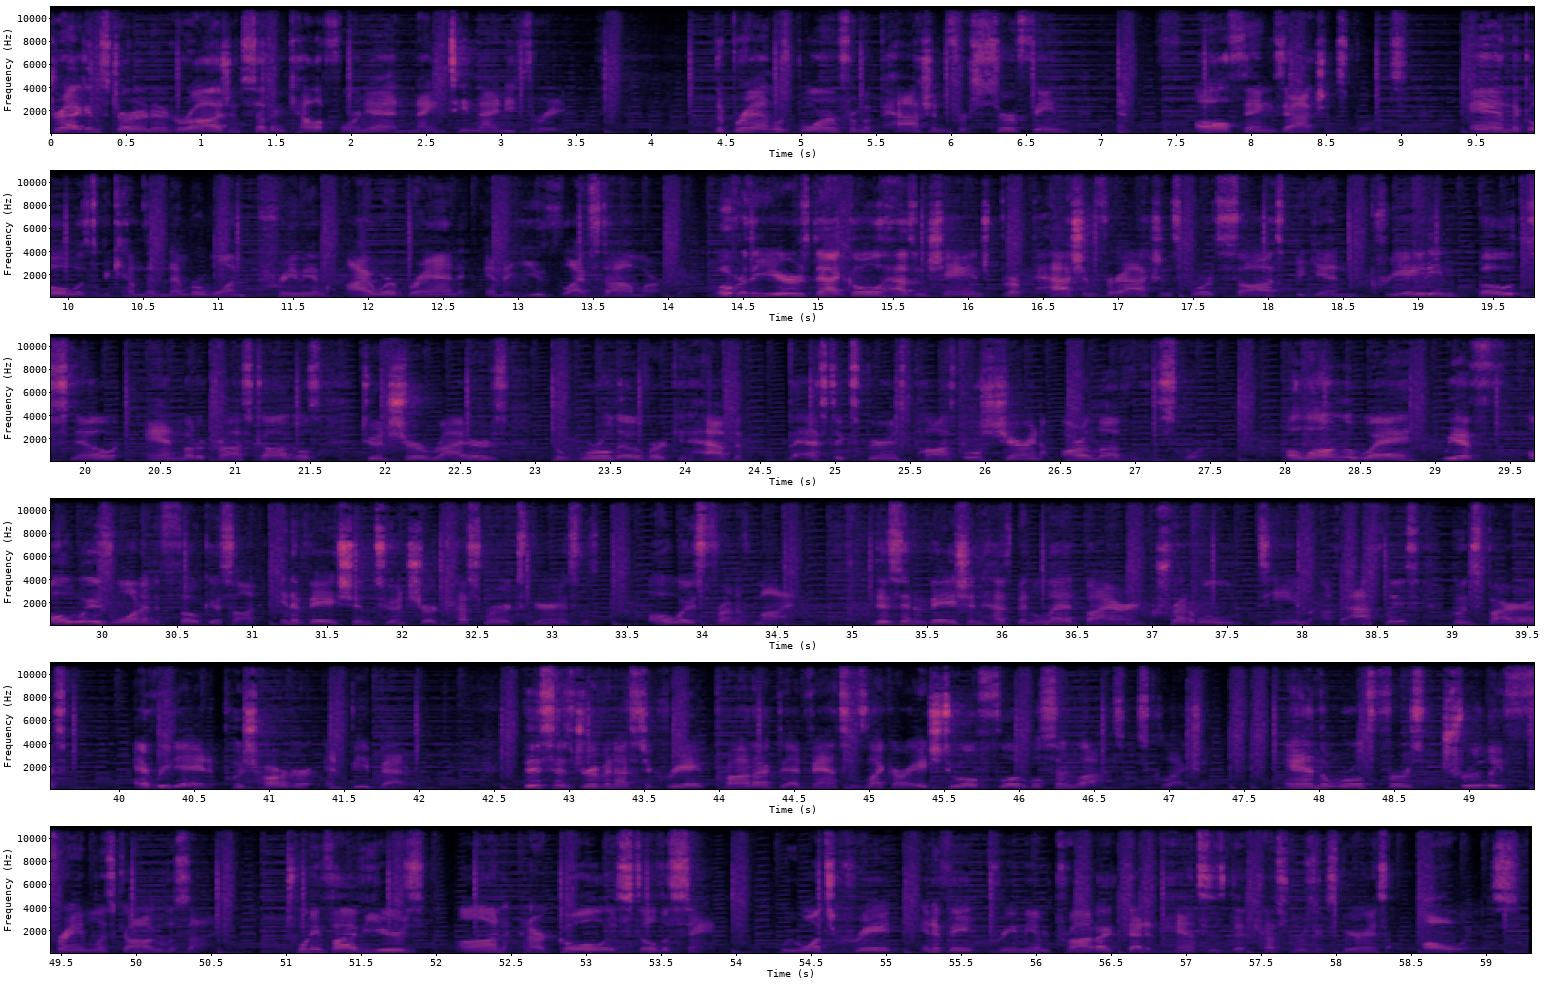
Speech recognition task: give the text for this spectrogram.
Dragon started in a garage in Southern California in 1993. The brand was born from a passion for surfing and all things action sports. And the goal was to become the number one premium eyewear brand in the youth lifestyle market. Over the years, that goal hasn't changed, but our passion for action sports saw us begin creating both snow and motocross goggles to ensure riders the world over could have the best experience possible sharing our love of the sport. Along the way, we have always wanted to focus on innovation to ensure customer experience was always front of mind. This innovation has been led by our incredible team of athletes who inspire us every day to push harder and be better. This has driven us to create product advances like our H2O floatable sunglasses collection and the world's first truly frameless goggle design. 25 years on, and our goal is still the same we want to create, innovate premium product that enhances the customer's experience always.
